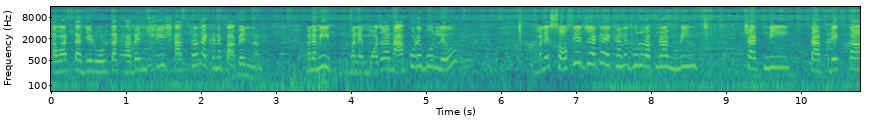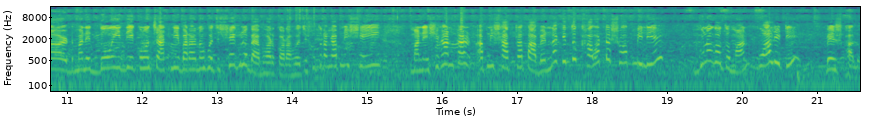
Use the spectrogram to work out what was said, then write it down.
খাবারটা, যে রোলটা খাবেন, সেই স্বাদটা না এখানে পাবেন না। মানে আমি মানে মজা না করে বললেও মানে সসের জায়গায় এখানে ধরুন আপনার মিন্ট চাটনি, তারপরে কার্ড মানে দই দিয়ে কোনো চাটনি বানানো হয়েছে, সেগুলো ব্যবহার করা হয়েছে। সুতরাং আপনি সেই মানে সেখানকার আপনি স্বাদটা পাবেন না, কিন্তু খাবারটা সব মিলিয়ে গুণগত মান কোয়ালিটি বেশ ভালো।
